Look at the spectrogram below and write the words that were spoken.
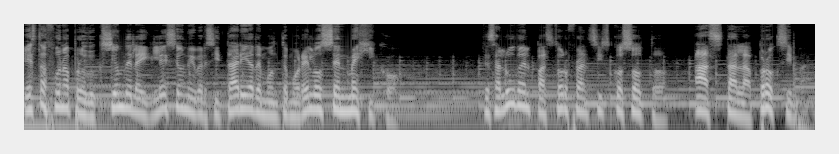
Esta fue una producción de la Iglesia Universitaria de Montemorelos en México. Te saluda el pastor Francisco Soto. Hasta la próxima.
